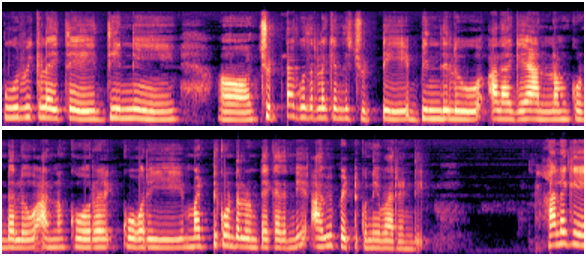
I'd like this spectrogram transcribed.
పూర్వీకులైతే దీన్ని చుట్ట గుదరల కింద చుట్టి బిందెలు అలాగే అన్నం కుండలు అన్నం కూర కోరి మట్టి కుండలు ఉంటాయి కదండి అవి పెట్టుకునేవారండి. అలాగే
